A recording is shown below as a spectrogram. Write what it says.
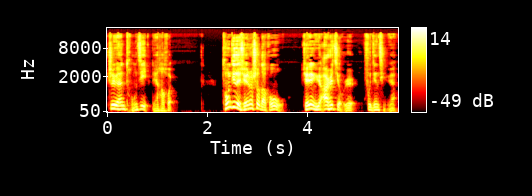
支援同济联合会。同济的学生受到鼓舞，决定于二十九日赴京请愿。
